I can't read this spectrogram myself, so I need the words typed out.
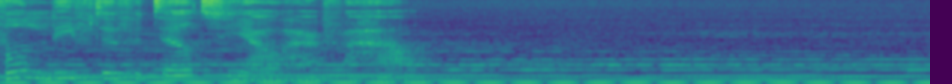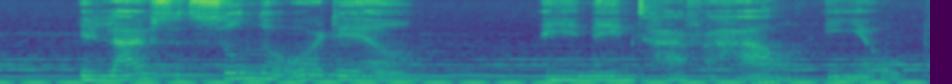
Vol liefde vertelt ze jou haar verhaal. Je luistert zonder oordeel en je neemt haar verhaal in je op.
